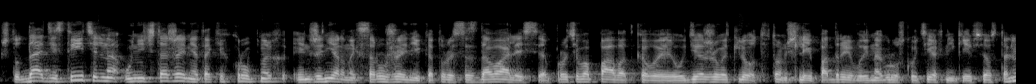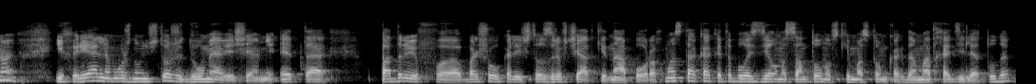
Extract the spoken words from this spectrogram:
что да, действительно, уничтожение таких крупных инженерных сооружений, которые создавались э, противопаводковые, удерживать лед, в том числе и подрывы, и нагрузку техники и все остальное, их реально можно уничтожить двумя вещами. Это подрыв э, большого количества взрывчатки на опорах моста, как это было сделано с Антоновским мостом, когда мы отходили оттуда.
